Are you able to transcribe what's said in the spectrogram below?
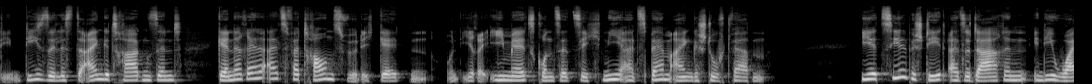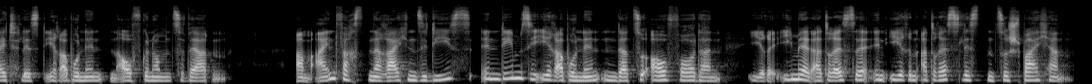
die in diese Liste eingetragen sind, generell als vertrauenswürdig gelten und ihre E-Mails grundsätzlich nie als Spam eingestuft werden. Ihr Ziel besteht also darin, in die Whitelist ihrer Abonnenten aufgenommen zu werden. Am einfachsten erreichen Sie dies, indem Sie Ihre Abonnenten dazu auffordern, Ihre E-Mail-Adresse in Ihren Adresslisten zu speichern.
